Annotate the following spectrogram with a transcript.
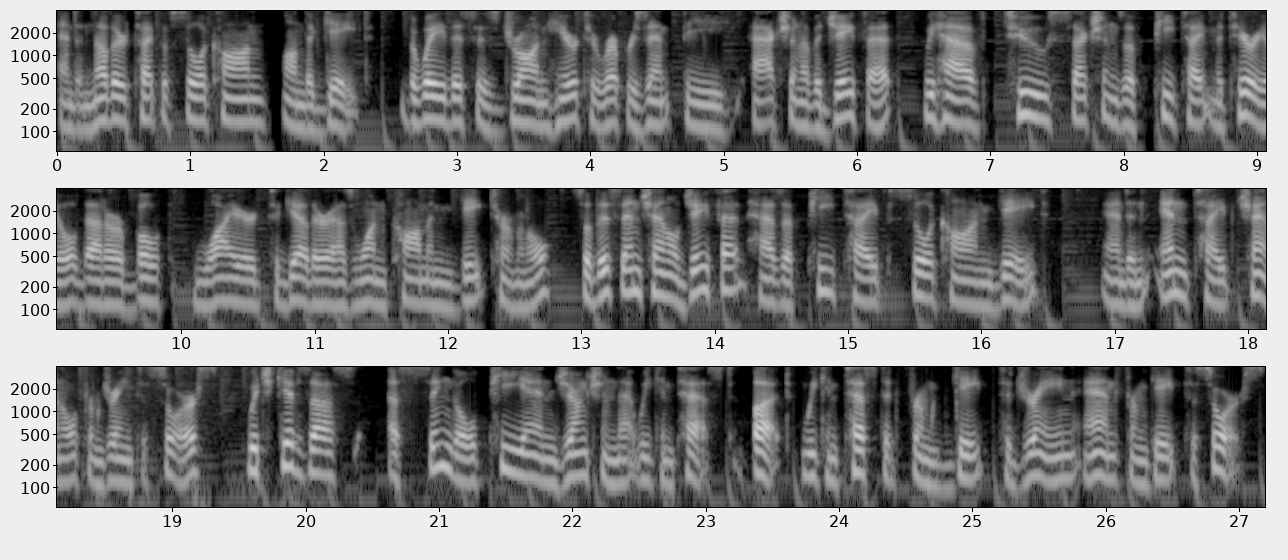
and another type of silicon on the gate. The way this is drawn here to represent the action of a JFET, we have two sections of P-type material that are both wired together as one common gate terminal. So this N-channel JFET has a P-type silicon gate and an N-type channel from drain to source, which gives us a single PN junction that we can test, but we can test it from gate to drain and from gate to source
